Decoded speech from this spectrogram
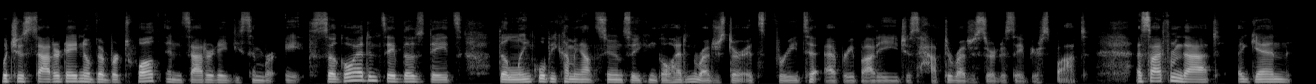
which is Saturday, November 12th and Saturday, December 8th. So go ahead and save those dates. The link will be coming out soon, so you can go ahead and register. It's free to everybody. You just have to register to save your spot. Aside from that, again,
